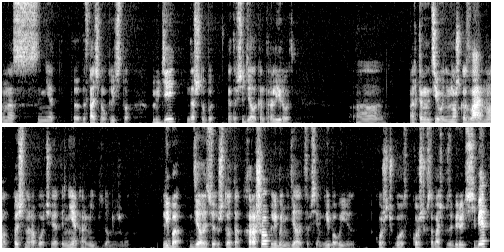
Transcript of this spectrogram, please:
у нас нет достаточного количества людей, да, чтобы это все дело контролировать. А, альтернатива немножко злая, но точно рабочая. Это не кормить бездомных животных. Либо делать что-то хорошо, либо не делать совсем. Либо вы кошечку, кошечку, собачку заберете себе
